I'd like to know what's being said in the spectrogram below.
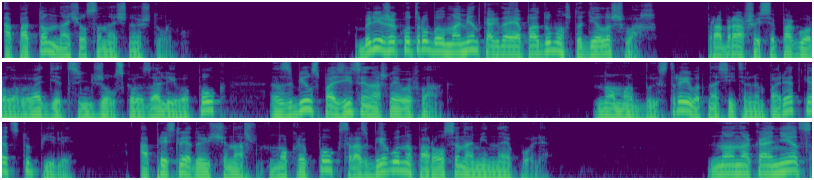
А потом начался ночной штурм. Ближе к утру был момент, когда я подумал, что дело швах. Пробравшийся по горло в воде Цинджоуского залива полк сбил с позиции наш левый фланг. Но мы быстро и в относительном порядке отступили, а преследующий наш мокрый полк с разбегу напоролся на минное поле. Но, наконец,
